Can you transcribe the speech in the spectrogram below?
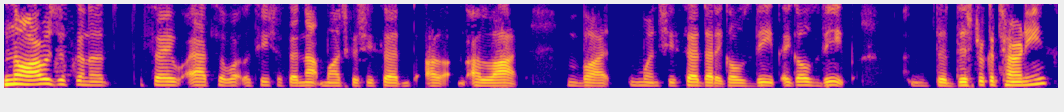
No, I was just gonna say add to what Letitia said. Not much because she said a, a lot, but when she said that it goes deep, it goes deep. The district attorneys,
